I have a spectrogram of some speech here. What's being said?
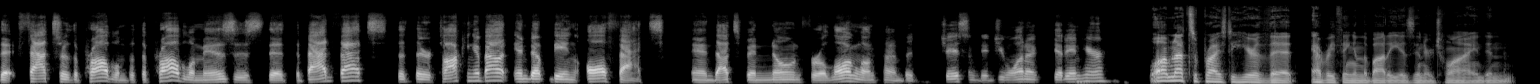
that fats are the problem. But the problem is is that the bad fats that they're talking about end up being all fats and that's been known for a long long time. But jason did you want to get in here well, I'm not surprised to hear that everything in the body is intertwined, and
